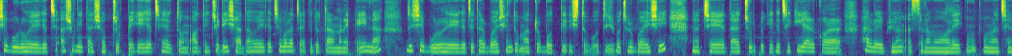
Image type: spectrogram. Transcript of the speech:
সে বুড়ো হয়ে গেছে আসলে তার সব চুল পেকে গেছে, একদম অর্ধেক চুলই সাদা হয়ে গেছে বলা যায়, কিন্তু তার মানে এই না যে সে বুড়ো হয়ে গেছে। তার বয়স কিন্তু মাত্র বত্রিশ, তো বত্রিশ বছর বয়সেই হচ্ছে তার চুল পেকে গেছে। কি আর করার? হ্যালো এভরিওয়ান আসসালামু আলাইকুম, কেমন আছেন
